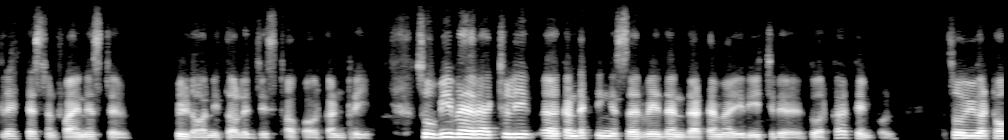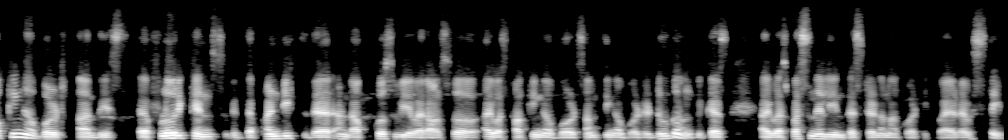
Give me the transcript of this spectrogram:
greatest and finest uh, field ornithologist of our country. So we were actually uh, conducting a survey. Then that time I reached the Dwarka temple. So we were talking about uh, these uh, floricans with the pandits there, and of course we were also. I was talking about something about a dugong because I was personally interested in aquatic biodiversity.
